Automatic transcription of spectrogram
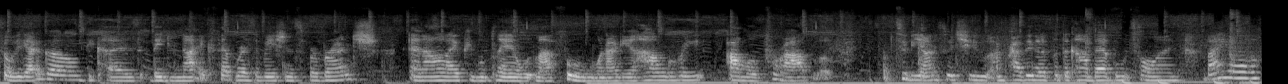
So we gotta go because they do not accept reservations for brunch. And I don't like people playing with my food. When I get hungry, I'm a problem. To be honest with you, I'm probably gonna put the combat boots on. Bye y'all.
